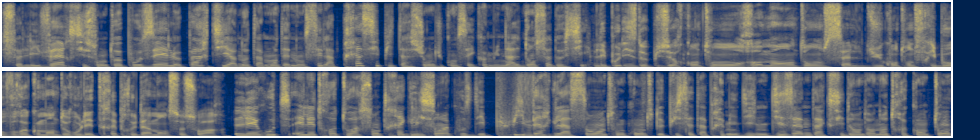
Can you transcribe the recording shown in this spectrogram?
Seuls les Verts s'y sont opposés. Le parti a notamment dénoncé la précipitation du Conseil communal dans ce dossier. Les polices de plusieurs cantons romans, dont celle du canton de Fribourg, vous recommandent de rouler très prudemment ce soir. Les routes et les trottoirs sont très glissants à cause des pluies verglaçantes. On compte depuis cet après-midi une dizaine d'accidents dans notre canton,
